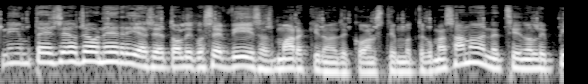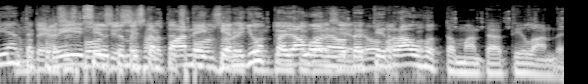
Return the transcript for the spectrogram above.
Niin, mutta ei se, se on eri asia, että oliko se viisas markkinointikonsti, mutta kun mä sanoin, että siinä oli pientä No, kriisiytymistä, paniikkia, niin Jukka Jalonen niin otettiin rauhoittamaan tämä tilanne.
